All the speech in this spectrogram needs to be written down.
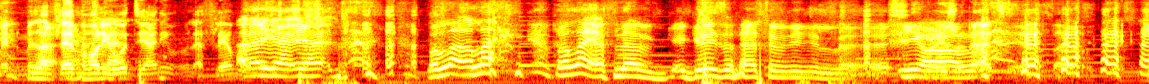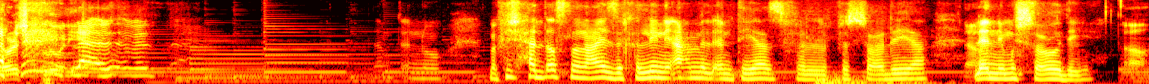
من من لا، أفلام لا. هوليوود يعني؟ من الافلام آه، يا يا والله والله والله أفلام Grey's Anatomy ER جورج كلوني لا إنه ما فيش حد أصلا عايز يخليني أعمل امتياز في في السعودية آه. لأني مش سعودي. آه.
